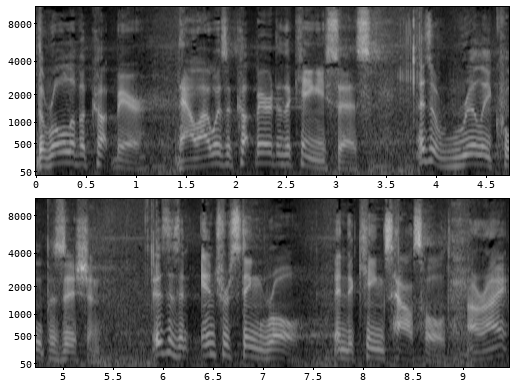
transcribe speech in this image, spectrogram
The role of a cupbearer. Now, I was a cupbearer to the king, he says. This is a really cool position. This is an interesting role in the king's household, all right?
